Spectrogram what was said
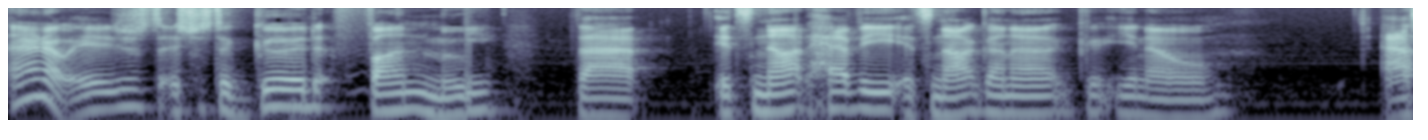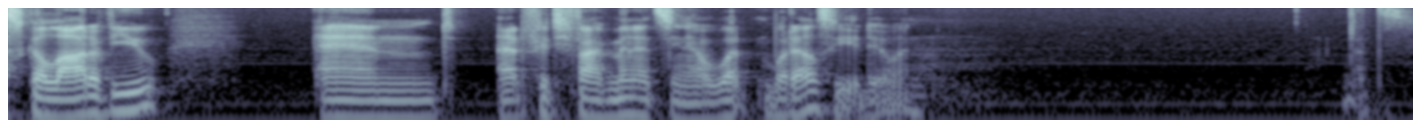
I don't know. It's just it's just a good, fun movie that it's not heavy. It's not gonna you know ask a lot of you. And at 55 minutes, you know what what else are you doing? That's that's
